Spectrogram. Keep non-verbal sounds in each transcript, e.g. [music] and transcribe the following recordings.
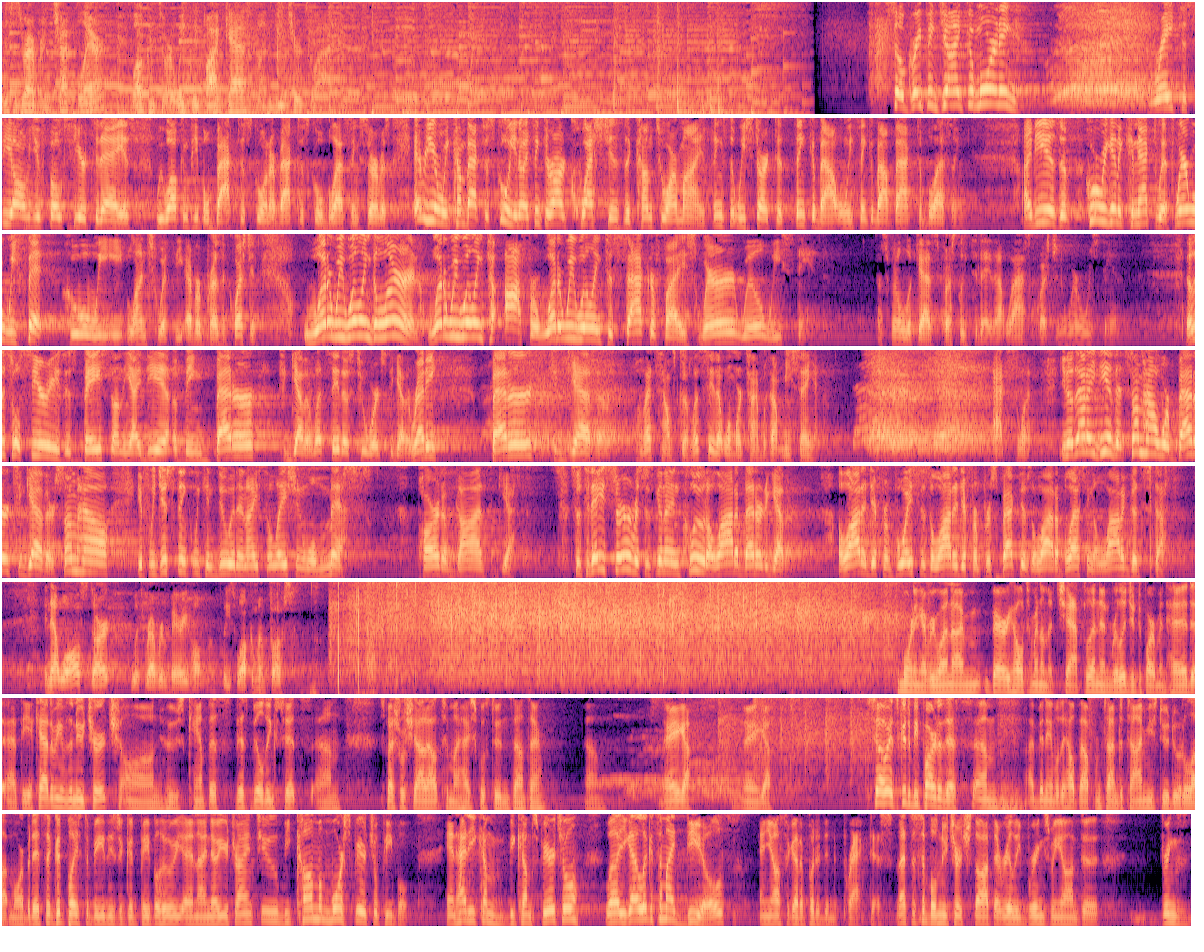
This is Reverend Chuck Blair. Welcome to our weekly podcast on New Church Live. So, great big giant, good morning. Great to see all of you folks here today as we welcome people back to school in our back to school blessing service. Every year when we come back to school, you know, I think there are questions that come to our mind, things that we start to think about when we think about back to blessing. Ideas of who are we going to connect with? Where will we fit? Who will we eat lunch with? The ever present question. What are we willing to learn? What are we willing to offer? What are we willing to sacrifice? Where will we stand? That's what we're going to look at, especially today, that last question where will we stand? Now, this whole series is based on the idea of being better together. Let's say those two words together. Ready? Better together. Oh, that sounds good. Let's say that one more time without me saying it. Excellent. You know, that idea that somehow we're better together, somehow if we just think we can do it in isolation, we'll miss part of God's gift. So today's service is going to include a lot of better together. A lot of different voices, a lot of different perspectives, a lot of blessing, a lot of good stuff. And that will all start with Reverend Barry Halterman. Please welcome him, folks. Good morning, everyone. I'm Barry Halterman. I'm the chaplain and religion department head at the Academy of the New Church, on whose campus this building sits. Um, special shout out to my high school students out there. Um, there you go. There you go. So it's good to be part of this. Um, I've been able to help out from time to time. Used to do it a lot more, but it's a good place to be. These are good people who, and I know you're trying to become more spiritual people. And how do you come become spiritual? Well, you got to look at some ideals, and you also got to put it into practice. That's a simple new church thought that really brings me on to brings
